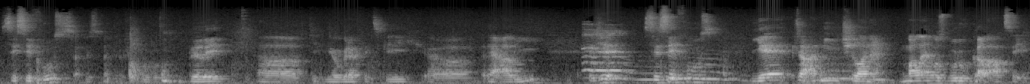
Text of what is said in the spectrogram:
Sisyphus, aby jsme trošku byli uh, v těch geografických uh, reálích. Takže Sisyphus je řádným členem malého sboru v Galácii.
